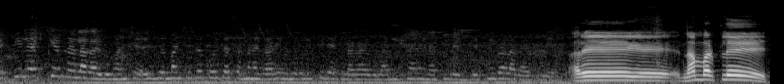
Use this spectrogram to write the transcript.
এই প্লেট কেমনে লাগাইবো মানুষে এই যে মানুষে যে কইতাছে মানে গাড়ি মধ্যে বলে প্লেট লাগাই বলে আমি জানি না প্লেট যে কিবা লাগাই প্লেট আরে নাম্বার প্লেট।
